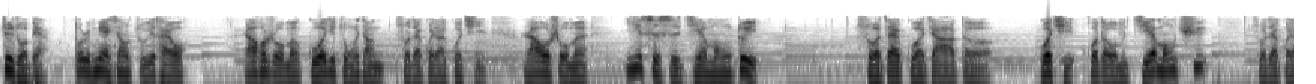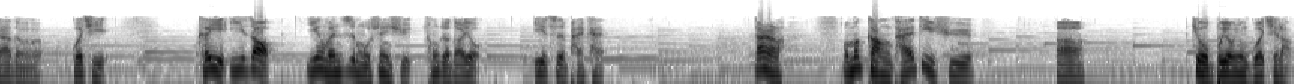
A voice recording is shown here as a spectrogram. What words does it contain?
最左边，都是面向主席台哦。然后是我们国际总会长所在国家的国旗，然后是我们依次是结盟队。所在国家的国旗，或者我们结盟区所在国家的国旗，可以依照英文字母顺序从左到右依次排开。当然了，我们港台地区啊就不用用国旗了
